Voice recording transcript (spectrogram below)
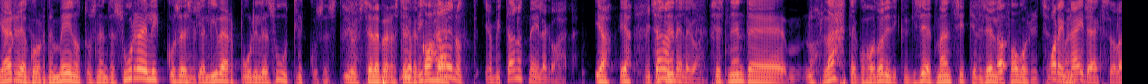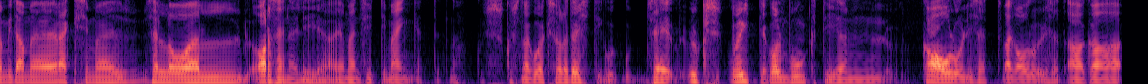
järjekordne meenutus nende surelikkusest Just. ja Liverpoolile suutlikkusest. sellepärast ja nende kahe ainult, ja mitte ainult neile kahele. jah, jah, sest, need, sest nende noh, lähtekohad olid ikkagi see, et Man City oli selge no, favoriit parim mängus. näide, eks ole, mida me rääkisime sel hooajal Arsenali ja, ja Man City mäng, et, et noh, kus, kus nagu eks ole tõesti, see üks võit ja kolm punkti on ka olulised, väga olulised, aga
